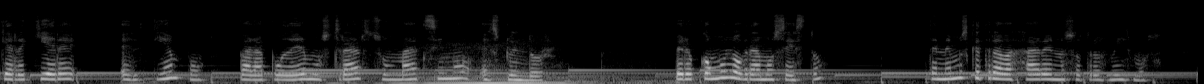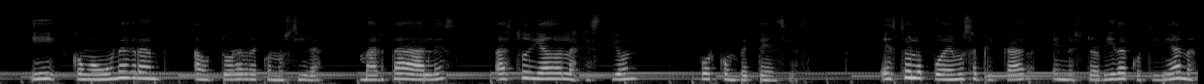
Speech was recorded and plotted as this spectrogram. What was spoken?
que requiere el tiempo para poder mostrar su máximo esplendor. Pero ¿cómo logramos esto? Tenemos que trabajar en nosotros mismos y como una gran autora reconocida, Marta Ales, ha estudiado la gestión por competencias. Esto lo podemos aplicar en nuestra vida cotidiana,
